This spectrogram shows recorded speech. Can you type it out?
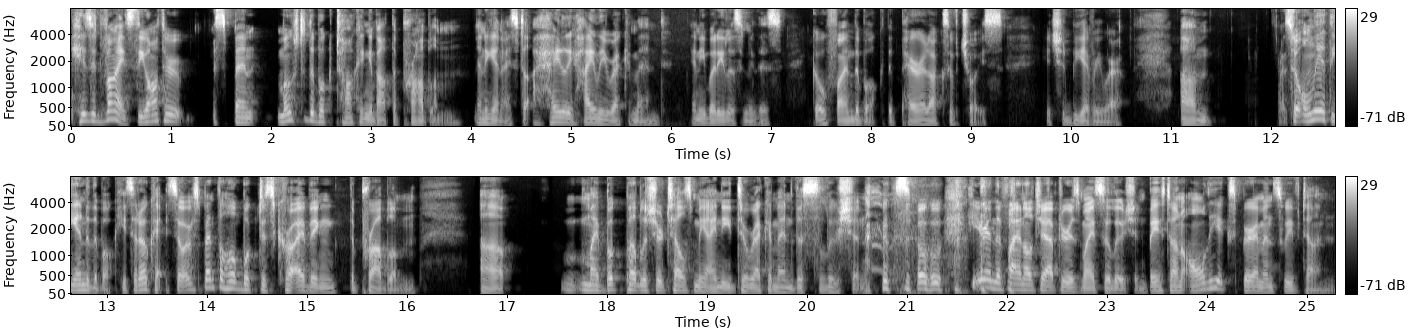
his advice the author spent most of the book talking about the problem and again i still I highly highly recommend anybody listening to this go find the book the paradox of choice it should be everywhere um, so only at the end of the book he said okay so i've spent the whole book describing the problem uh, my book publisher tells me I need to recommend the solution. so here in the final chapter is my solution based on all the experiments we've done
